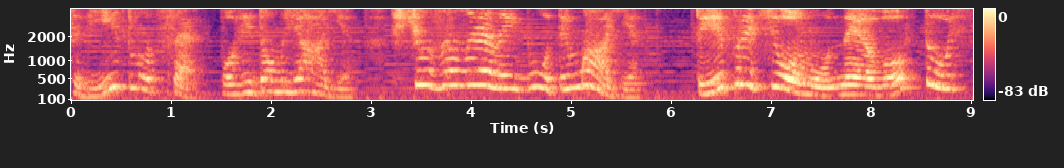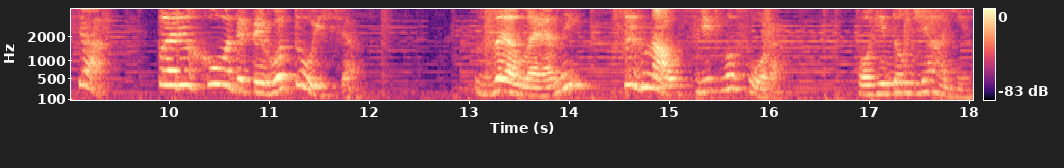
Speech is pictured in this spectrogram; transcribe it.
Світло це повідомляє, що зелений бути має. Ти при цьому не вовтуйся, переходити готуйся. Зелений сигнал світлофора повідомляє,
